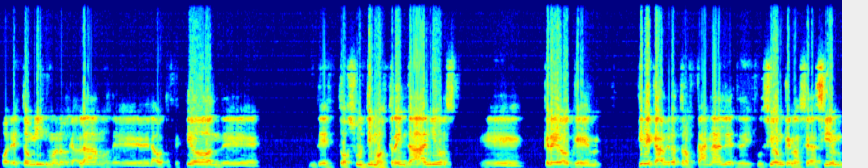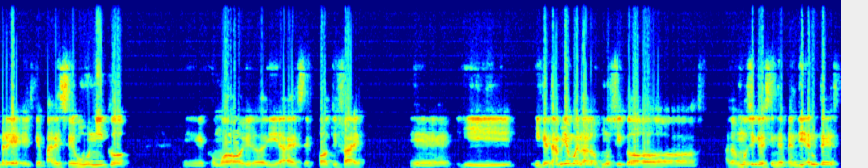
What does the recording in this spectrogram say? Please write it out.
por esto mismo, ¿no? Que hablábamos de, la autogestión, de, estos últimos 30 años. Creo que tiene que haber otros canales de difusión que no sea siempre el que parece único, eh, como hoy lo día es Spotify, y, y, que también, bueno, a los músicos, a los músicos independientes,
